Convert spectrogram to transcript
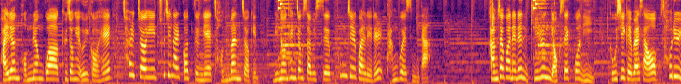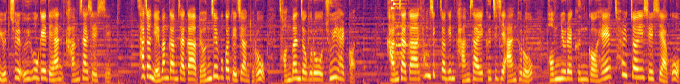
관련 법령과 규정에 의거해 철저히 추진할 것 등의 전반적인 민원 행정 서비스 품질 관리를 당부했습니다. 감사관에는 기흥 역세권 2, 도시개발사업 서류 유출 의혹에 대한 감사 실시, 사전 예방 감사가 면제부가 되지 않도록 전반적으로 주의할 것, 감사가 형식적인 감사에 그치지 않도록 법률에 근거해 철저히 실시하고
